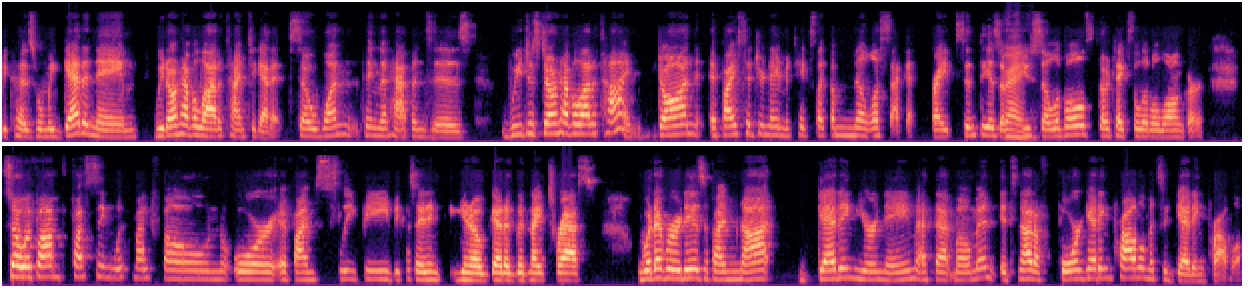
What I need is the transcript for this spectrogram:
because when we get a name, we don't have a lot of time to get it. So, one thing that happens is we just don't have a lot of time. Dawn, if I said your name, it takes like a millisecond, right? Cynthia's a right. few syllables, so it takes a little longer. So if I'm fussing with my phone or if I'm sleepy because I didn't, you know, get a good night's rest, whatever it is, if I'm not getting your name at that moment, it's not a forgetting problem, it's a getting problem.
